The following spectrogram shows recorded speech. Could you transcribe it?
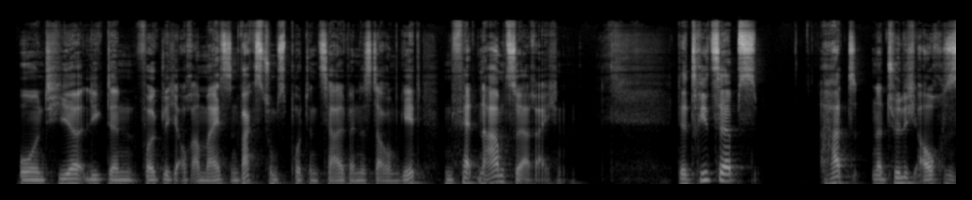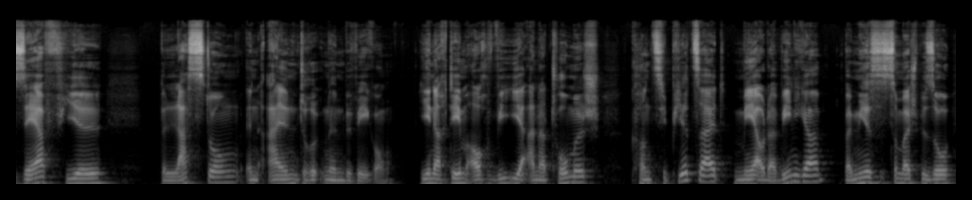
Und hier liegt dann folglich auch am meisten Wachstumspotenzial, wenn es darum geht, einen fetten Arm zu erreichen. Der Trizeps hat natürlich auch sehr viel Belastung in allen drückenden Bewegungen. Je nachdem auch, wie ihr anatomisch konzipiert seid, mehr oder weniger. Bei mir ist es zum Beispiel so,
